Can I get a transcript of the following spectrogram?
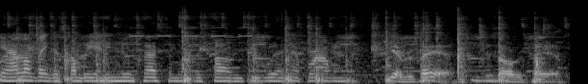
yeah, I don't think it's gonna be any new customers. It's probably people that have problems. Yeah, repairs. Just all repairs.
